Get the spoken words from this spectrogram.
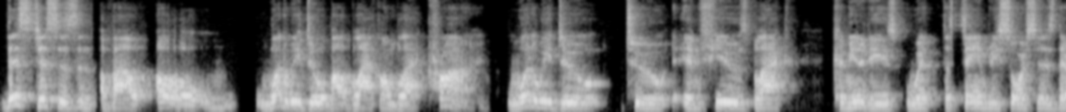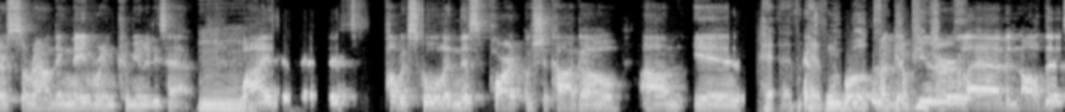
this just isn't about, oh, what do we do about black on black crime? What do we do to infuse black communities with the same resources their surrounding neighboring communities have? Mm. Why is it that this public school in this part of Chicago um, is has, has new books and a computer teachers. lab and all this,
